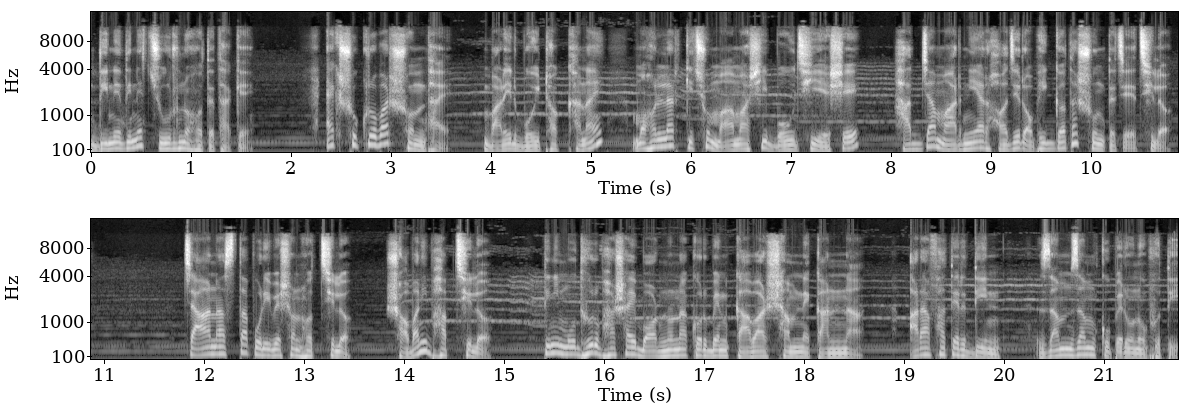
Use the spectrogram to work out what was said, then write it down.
দিনে দিনে চূর্ণ হতে থাকে। এক শুক্রবার সন্ধ্যায় বাড়ির বৈঠকখানায় মহল্লার কিছু মামাসি বৌঝি এসে হাজ্জা মার্নিয়ার হজের অভিজ্ঞতা শুনতে চেয়েছিল। চা নাস্তা পরিবেশন হচ্ছিল, সবারই ভাবছিল, তিনি মধুর ভাষায় বর্ণনা করবেন কাবার সামনে কান্না, আরাফাতের দিন, জমজম কূপের অনুভূতি।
